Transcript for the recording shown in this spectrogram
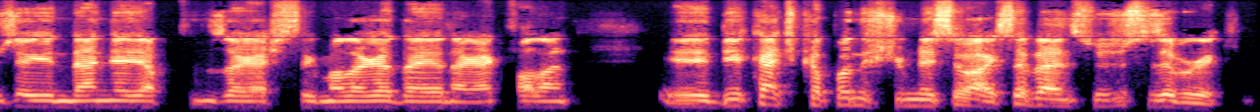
üzerinden ya yaptığınız araştırmalara dayanarak falan e, birkaç kapanış cümlesi varsa ben sözü size bırakayım.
